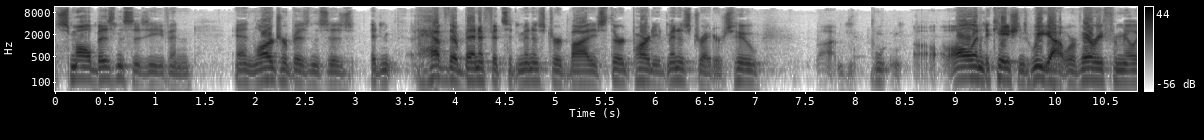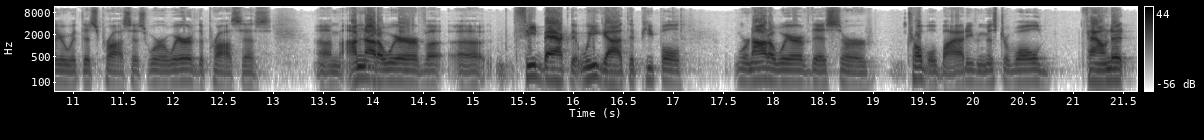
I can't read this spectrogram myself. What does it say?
small businesses even and larger businesses have their benefits administered by these third-party administrators who, uh, all indications we got, were very familiar with this process, were aware of the process. Um, I'm not aware of feedback that we got that people were not aware of this or troubled by it. Even Mr. Wold found it.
